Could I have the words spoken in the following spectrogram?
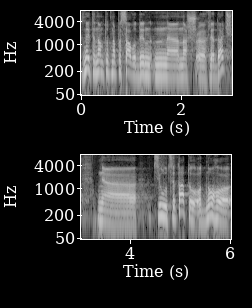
знаєте, нам тут написав один е, наш е, глядач е, цілу цитату одного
